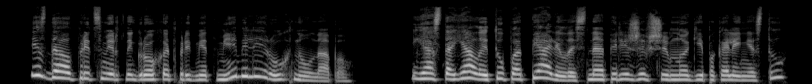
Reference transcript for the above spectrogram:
— издал предсмертный грохот предмет мебели и рухнул на пол. Я стояла и тупо пялилась на переживший многие поколения стул,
